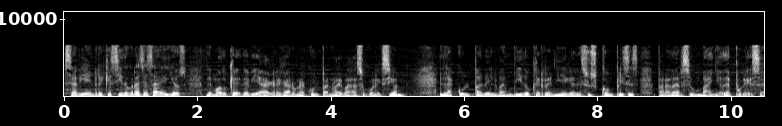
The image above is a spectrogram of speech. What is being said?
se había enriquecido gracias a ellos, de modo que debía agregar una culpa nueva a su colección, la culpa del bandido que reniega de sus cómplices para darse un baño de pureza.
